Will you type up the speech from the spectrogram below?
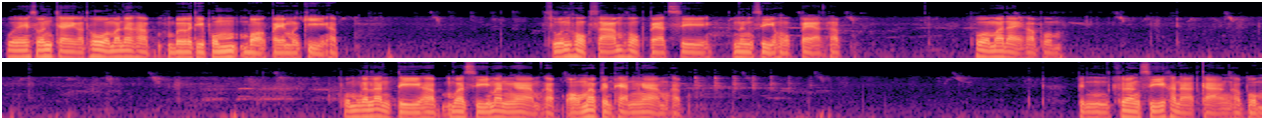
ผู้ใดสนใจก็โทรมานะครับ เบอร์ที่ผมบอกไปเมื่อกี้ครับศูนย์หกสามหกแปดสี่หนึ่งสี่หกแปดครับ โทรมาได้ครับผม ผมก็ลั่นตีครับว่าสีมันงามครับ ออกมาเป็นแผ่นงามครับ เป็นเครื่องสีขนาดกลางครับผม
